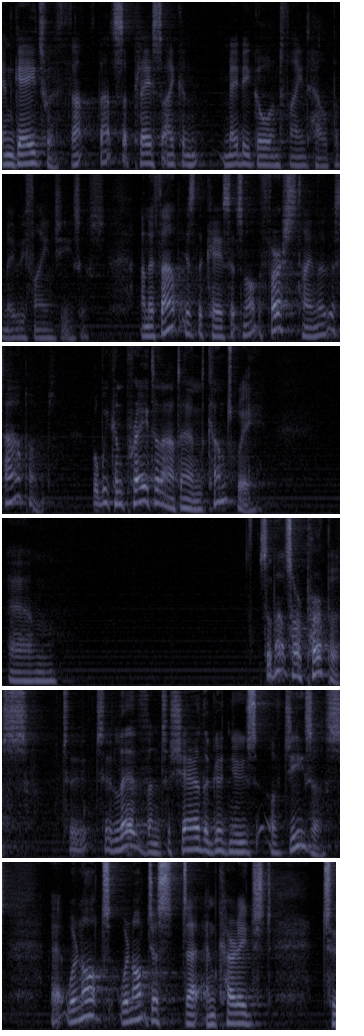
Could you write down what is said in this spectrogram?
engage with. That, that's a place I can maybe go and find help and maybe find Jesus. And if that is the case, it's not the first time that this happened. But we can pray to that end, can't we? Um, so that's our purpose to, to live and to share the good news of Jesus. Uh, we're, not, we're not just uh, encouraged to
